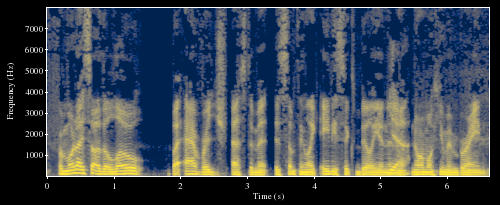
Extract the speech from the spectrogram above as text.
from what I saw, the low but average estimate is something like 86 billion in Yeah. a normal human brain.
